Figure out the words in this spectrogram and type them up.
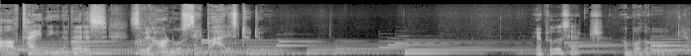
av tegningene deres, så vi har noe å se på her i studio. Vi er produsert av både og.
